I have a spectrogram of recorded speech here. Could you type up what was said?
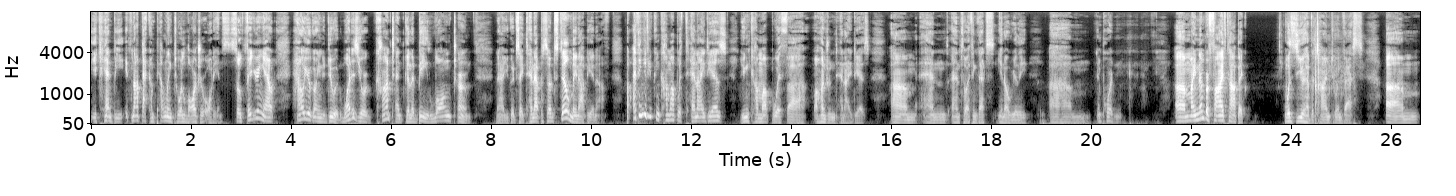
you can't be, it's not that compelling to a larger audience. So figuring out how you're going to do it, what is your content going to be long term? Now you could say 10 episodes still may not be enough, but I think if you can come up with 10 ideas, you can come up with, uh, 110 ideas. Um, and, and so I think that's, you know, really, um, important. Um, my number five topic was do you have the time to invest? Um,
